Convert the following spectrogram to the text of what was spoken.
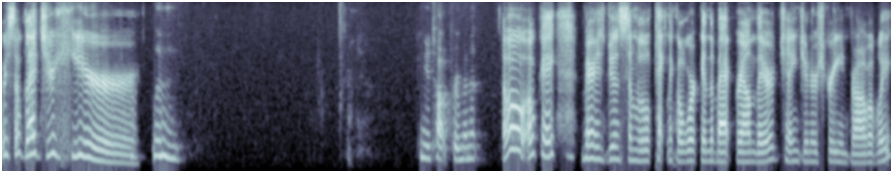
We're so glad you're here. Can you talk for a minute? Oh, okay. Mary's doing some little technical work in the background there, changing her screen probably.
